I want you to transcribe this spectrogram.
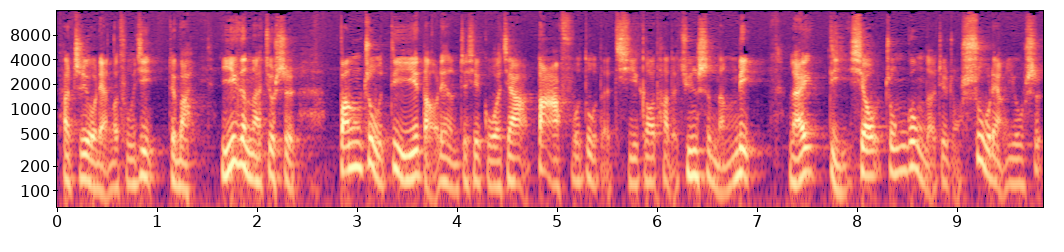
它只有两个途径，对吧？一个呢，就是帮助第一岛链的这些国家大幅度的提高它的军事能力，来抵消中共的这种数量优势。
